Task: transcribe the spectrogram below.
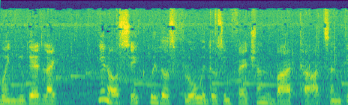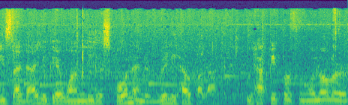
when you get like, you know, sick with those flu, with those infections, bad cuts and things like that, you get one little spoon, and it really help a lot. We have people from all over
